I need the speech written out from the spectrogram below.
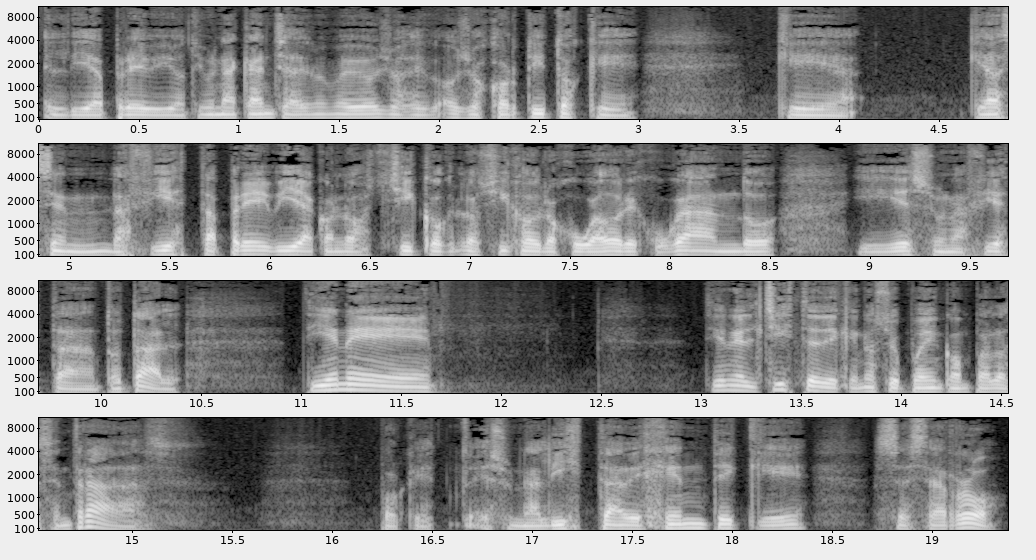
El día previo tiene una cancha de nueve hoyos, de hoyos cortitos que, que, que hacen la fiesta previa con los chicos, los hijos de los jugadores jugando y es una fiesta total. Tiene tiene el chiste de que no se pueden comprar las entradas, porque es una lista de gente que se cerró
